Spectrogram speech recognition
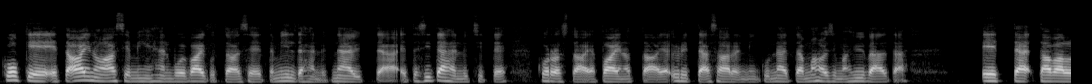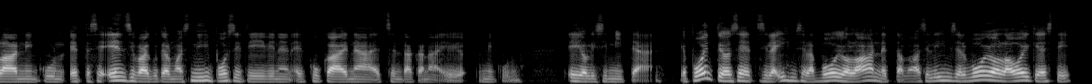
kokee, että ainoa asia, mihin hän voi vaikuttaa, on se, että miltä hän nyt näyttää. Että sitä hän nyt sitten korostaa ja painottaa ja yrittää saada niin kuin, näyttää mahdollisimman hyvältä. Että tavallaan, niin kuin, että se ensivaikutelma olisi niin positiivinen, että kukaan ei näe, että sen takana ei, niin kuin, ei olisi mitään. Ja pointti on se, että sillä ihmisellä voi olla annettavaa, sillä ihmisellä voi olla oikeasti,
